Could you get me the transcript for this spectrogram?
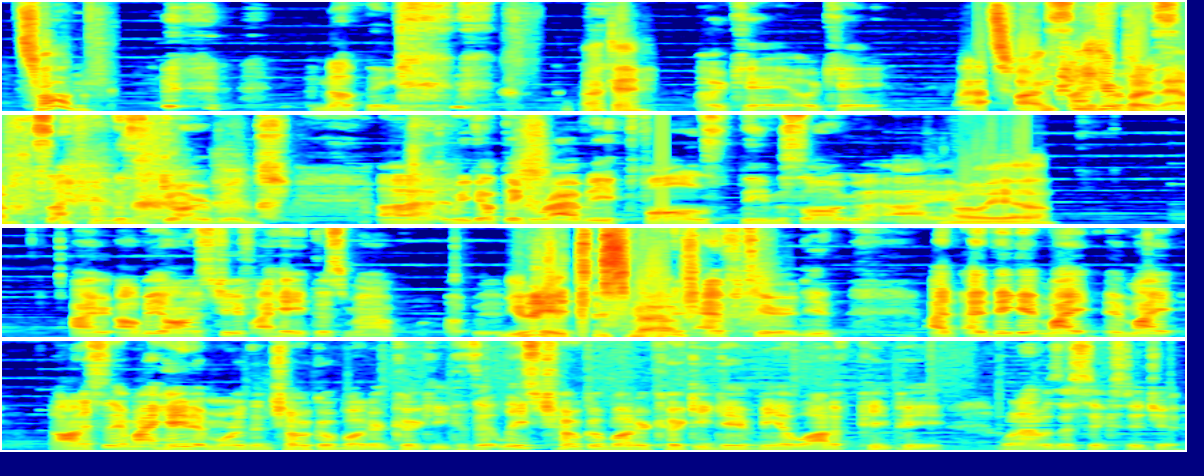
What's wrong? Nothing. Okay, okay, okay. That's fine. Aside from, put this, aside from this garbage, uh, we got the Gravity Falls theme song. I, Oh yeah, I, I'll be honest, Chief. I hate this map. You hate this map. F tier. Do you? I, I think it might. It might. Honestly, I might hate it more than Choco Butter Cookie because at least Choco Butter Cookie gave me a lot of PP when I was a six digit.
